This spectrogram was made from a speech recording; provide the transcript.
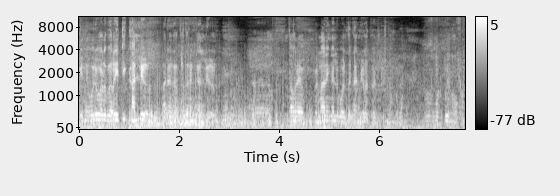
പിന്നെ ഒരുപാട് വെറൈറ്റി കല്ലുകൾ പല തരം കല്ലുകൾ എന്താ പറയുക വെള്ളാരം കല്ല് പോലത്തെ കല്ലുകളൊക്കെ ഉണ്ട് ഇഷ്ടം പോലെ അപ്പോൾ അങ്ങോട്ട് പോയി നോക്കാം.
